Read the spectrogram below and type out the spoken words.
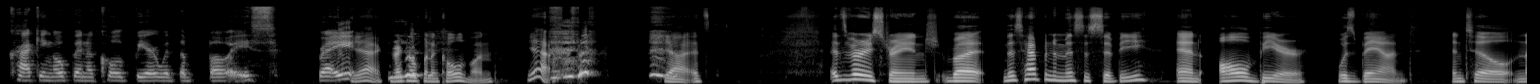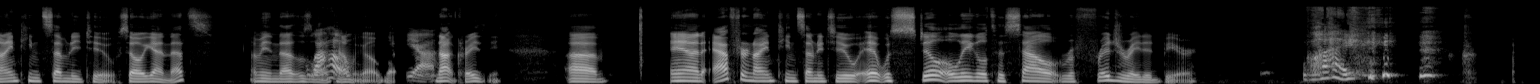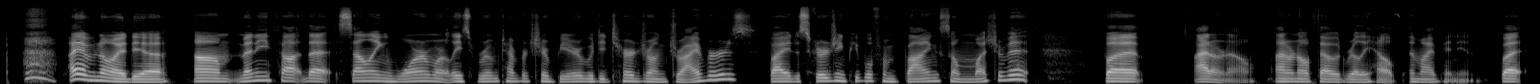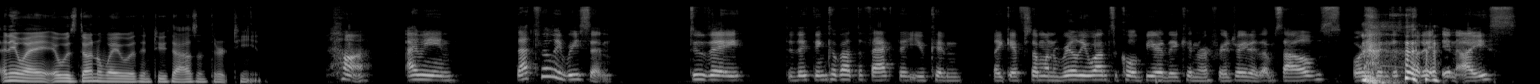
cracking open a cold beer with the boys, right? Yeah, crack open a cold one. Yeah. Yeah, it's it's very strange, but this happened in Mississippi and all beer was banned until 1972. So again, that's I mean, that was a long time ago, but yeah. not crazy. Um and after 1972, it was still illegal to sell refrigerated beer. Why? I have no idea. Um, many thought that selling warm or at least room temperature beer would deter drunk drivers by discouraging people from buying so much of it. But I don't know. I don't know if that would really help, in my opinion. But anyway, it was done away with in 2013. huh. I mean, that's really recent. Do they do they think about the fact that you can like if someone really wants a cold beer, they can refrigerate it themselves or even just put it in ice?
